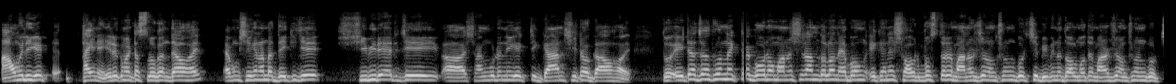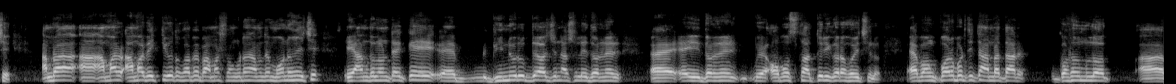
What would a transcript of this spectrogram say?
আওয়ামী লীগের ঠাই নেই এরকম একটা স্লোগান দেওয়া হয় এবং সেখানে আমরা দেখি যে শিবিরের যে সাংগঠনিক একটি গান সেটাও গাওয়া হয়। তো এটা যখন একটা গণ মানুষের আন্দোলন এবং এখানে সর্বস্তরের মানুষজন অংশগ্রহণ করছে বিভিন্ন দলমতের মানুষজন অংশগ্রহণ করছে আমরা আমার আমার ব্যক্তিগতভাবে বা আমার সংগঠনে আমাদের মনে হয়েছে এই আন্দোলনটাকে ভিন্ন রূপ দেওয়ার জন্য আসলে এই ধরনের এই ধরনের অবস্থা তৈরি করা হয়েছিল এবং পরবর্তীতে আমরা তার গঠনমূলক আহ,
